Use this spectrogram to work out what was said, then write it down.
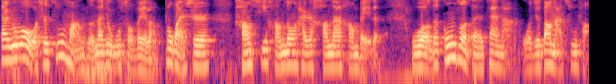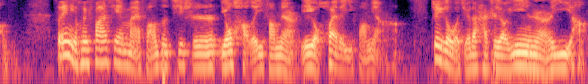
但如果我是租房子，那就无所谓了。不管是杭西、杭东还是杭南、杭北的，我的工作在在哪，我就到哪租房子。所以你会发现，买房子其实有好的一方面，也有坏的一方面哈。这个我觉得还是要因人而异哈。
